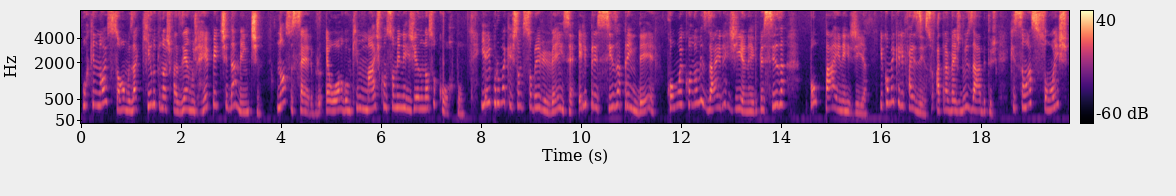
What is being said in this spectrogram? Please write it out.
Porque nós somos aquilo que nós fazemos repetidamente. Nosso cérebro é o órgão que mais consome energia no nosso corpo. E aí, por uma questão de sobrevivência, ele precisa aprender como economizar energia, né? Ele precisa poupar energia. E como é que ele faz isso? Através dos hábitos, que são ações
